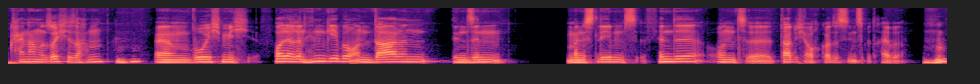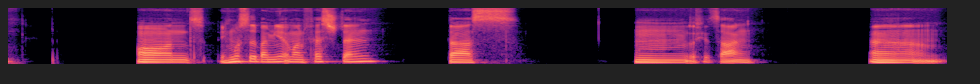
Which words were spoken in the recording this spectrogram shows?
keine Ahnung, solche Sachen, Mhm. ähm, wo ich mich voll darin hingebe und darin den Sinn meines Lebens finde und äh, dadurch auch Gottesdienst betreibe. Mhm. Und ich musste bei mir immer feststellen, dass, hm, soll ich jetzt sagen, ähm,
